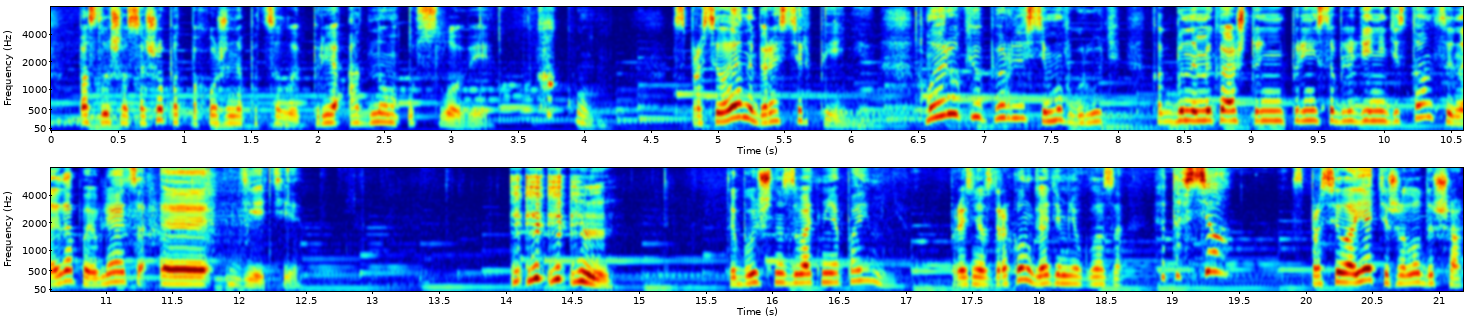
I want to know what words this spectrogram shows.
— послышался шепот, похожий на поцелуй, при одном условии. «Каком?» — спросила я, набираясь терпения. Мои руки уперлись ему в грудь, как бы намекая, что при несоблюдении дистанции иногда появляются э, дети. «Ты будешь называть меня по имени?» – произнес дракон, глядя мне в глаза. «Это все?» – спросила я, тяжело дыша.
